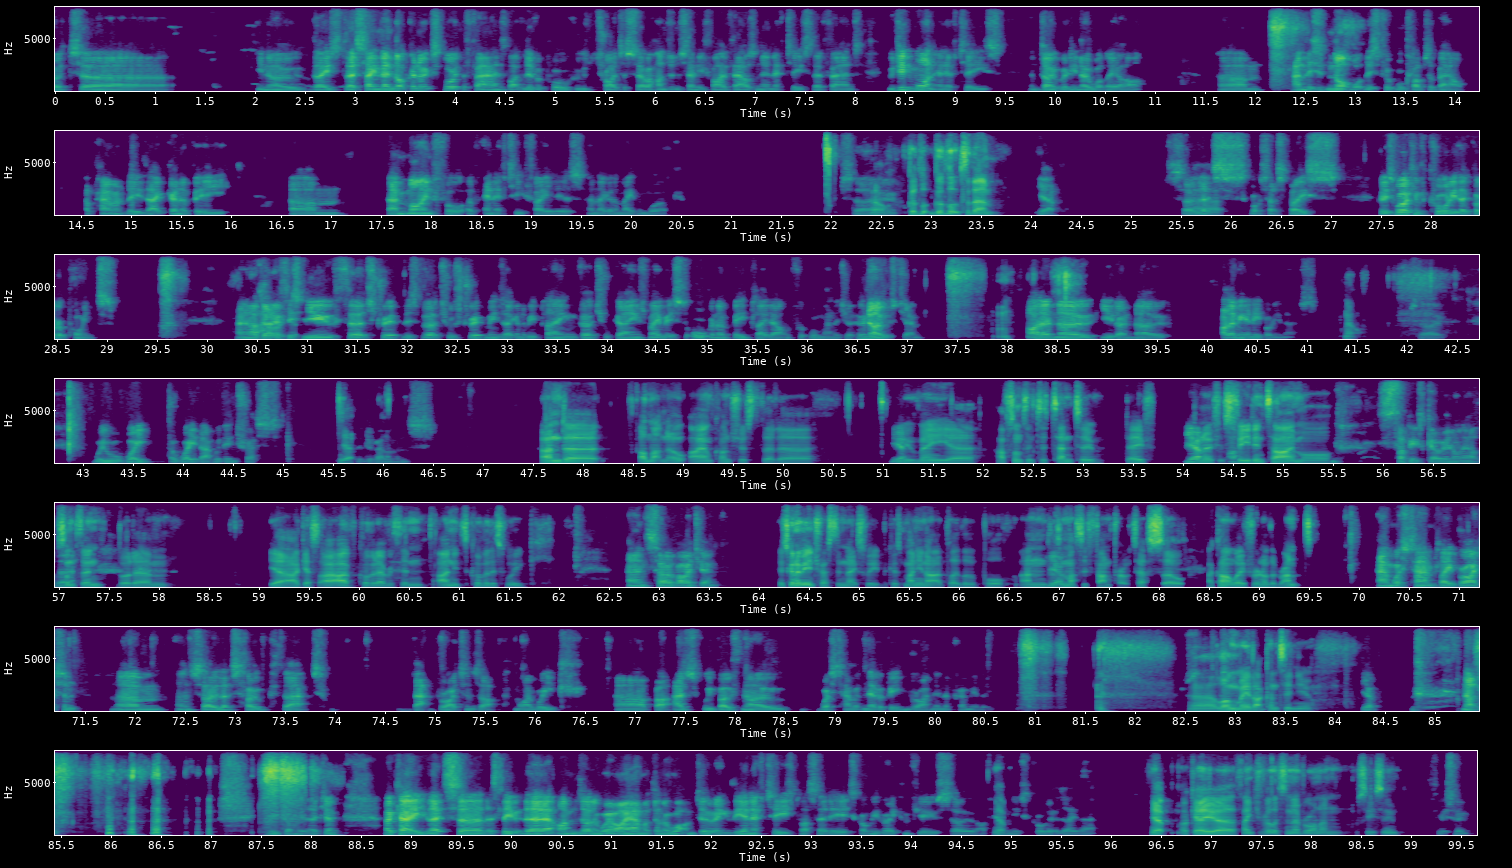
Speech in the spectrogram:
but uh, you know, they they're saying they're not going to exploit the fans like Liverpool, who tried to sell 175,000 NFTs to their fans who didn't want NFTs and don't really know what they are. Um, and this is not what this football club's about. Apparently, they're going to be um, they're mindful of NFT failures and they're going to make them work. So oh, good luck, good luck to them. Yeah. So uh, let's watch that space. But it's working for Crawley. They've got a point. And I don't know if this new third strip, this virtual strip, means they're going to be playing virtual games. Maybe it's all going to be played out on Football Manager. Who knows, Jem? I don't know. You don't know. I don't think anybody knows. No. So we will wait await that with interest. Yeah. The developments. And uh, on that note, I am conscious that uh, yeah. you may uh, have something to tend to, Dave. Yeah. I don't know if it's feeding time or something's going on out there. Something, but um, yeah, I guess I, have covered everything I need to cover this week. And so have I, Jem. It's going to be interesting next week because Man United play Liverpool and there's a massive fan protest. So I can't wait for another rant. And West Ham play Brighton. Um, and so let's hope that that brightens up my week. Uh, but as we both know, West Ham have never beaten Brighton in the Premier League. uh, long may that continue. Yep. no. you got me there, Jem. Okay, let's uh, let's leave it there. I'm don't know where I am. I don't know what I'm doing. The NFTs plus Eddie, it's got me very confused. So I think yep. we need to call it a day there. Yep. Okay. Uh, thank you for listening, everyone, and we'll see you soon. See you soon.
